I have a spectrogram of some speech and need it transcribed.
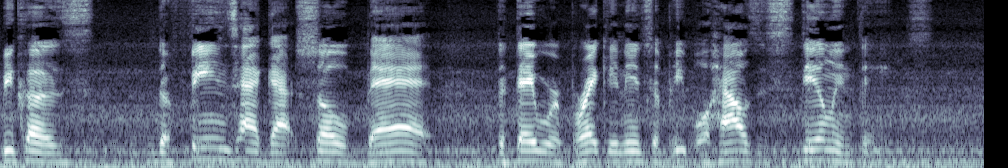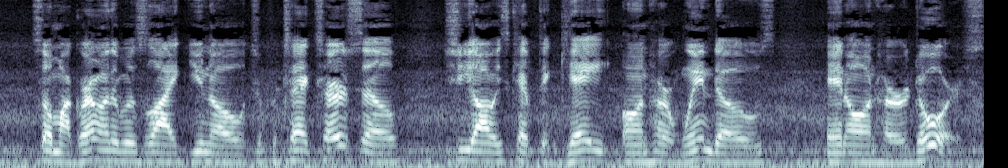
because the fiends had got so bad that they were breaking into people's houses, stealing things. So my grandmother was like, you know, to protect herself, she always kept a gate on her windows and on her doors.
